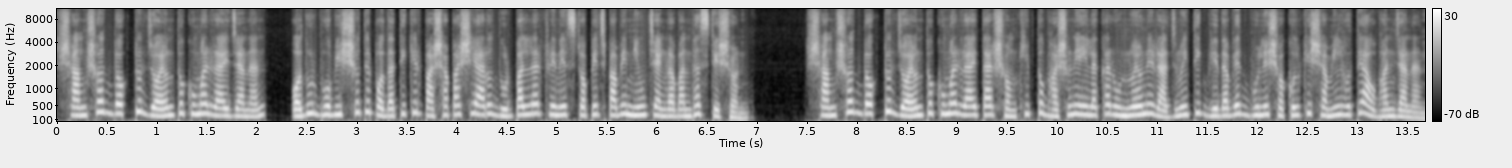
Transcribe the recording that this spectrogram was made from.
সাংসদ ড জয়ন্ত কুমার রায় জানান অদূর ভবিষ্যতে পদাতিকের পাশাপাশি আরও দূরপাল্লার ট্রেনের স্টপেজ পাবে নিউ চ্যাংরাবান্ধা স্টেশন। সাংসদ ড. জয়ন্ত কুমার রায় তার সংক্ষিপ্ত ভাষণে এলাকার উন্নয়নে রাজনৈতিক ভেদাভেদ ভুলে সকলকে সামিল হতে আহ্বান জানান।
